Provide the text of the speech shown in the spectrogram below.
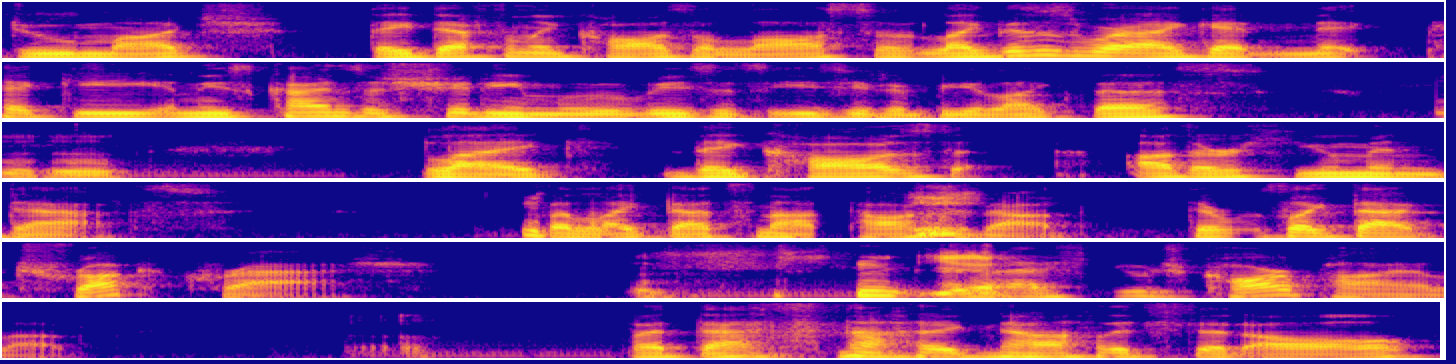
do much. They definitely cause a loss of like this is where I get nitpicky in these kinds of shitty movies. It's easy to be like this. hmm Like they caused other human deaths, but like that's not talked about. There was like that truck crash and yeah. that huge car pileup, Oh. but that's not acknowledged at all.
